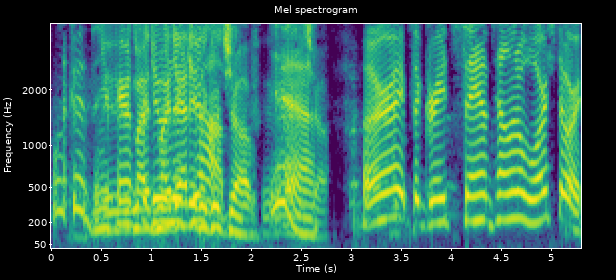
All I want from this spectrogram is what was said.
Well, good. Then your parents my, were doing their job. did a good job. Yeah. Good job. All right, the great Sam telling a war story.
